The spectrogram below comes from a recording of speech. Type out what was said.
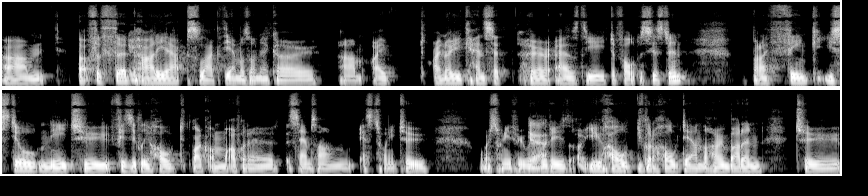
Um, but for third party apps like the Amazon Echo, um, I I know you can set her as the default assistant, but I think you still need to physically hold. Like i have got a, Samsung S22 or S23, whatever yeah. it is. You hold. You've got to hold down the home button to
